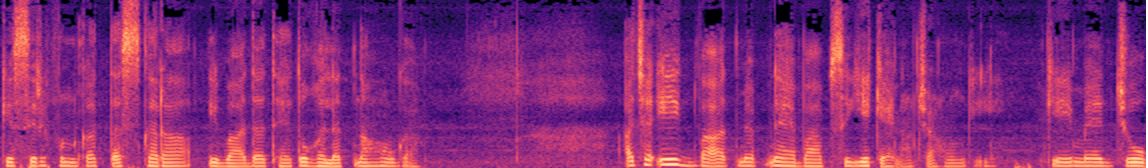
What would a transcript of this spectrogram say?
کہ صرف ان کا تذکرہ عبادت ہے تو غلط نہ ہوگا۔ اچھا ایک بات میں اپنے احباب سے یہ کہنا چاہوں گی کہ میں جو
